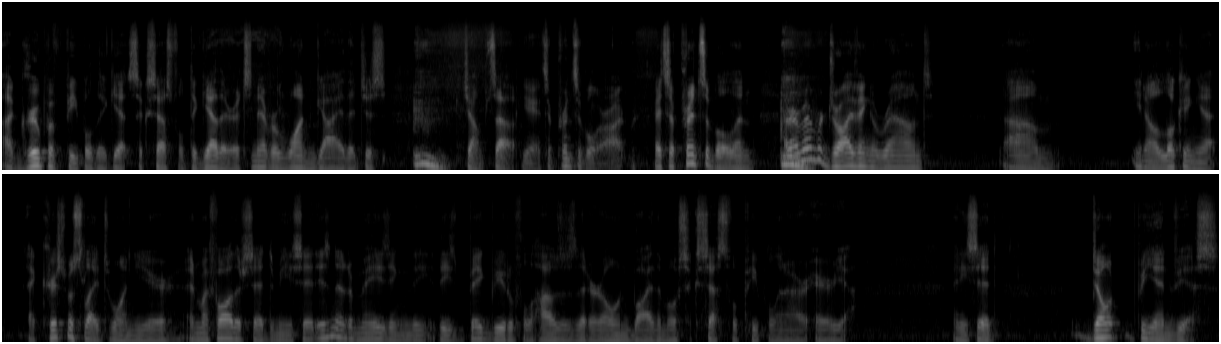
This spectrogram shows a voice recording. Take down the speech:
a group of people that get successful together. It's never one guy that just jumps out. Yeah, it's a principle, right? It's a principle, and, and I remember driving around, um, you know, looking at, at Christmas lights one year, and my father said to me, he said, "Isn't it amazing the these big beautiful houses that are owned by the most successful people in our area?" And he said, "Don't be envious."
